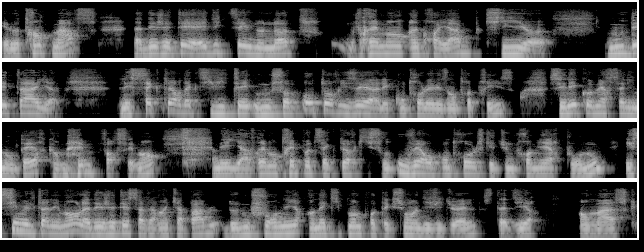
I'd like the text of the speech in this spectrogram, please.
Et le 30 mars, la DGT a édicté une note vraiment incroyable qui euh, nous détaille les secteurs d'activité où nous sommes autorisés à aller contrôler les entreprises. C'est les commerces alimentaires quand même, forcément. Mais il y a vraiment très peu de secteurs qui sont ouverts au contrôle, ce qui est une première pour nous. Et simultanément, la DGT s'avère incapable de nous fournir un équipement de protection individuelle, c'est-à-dire en masque,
